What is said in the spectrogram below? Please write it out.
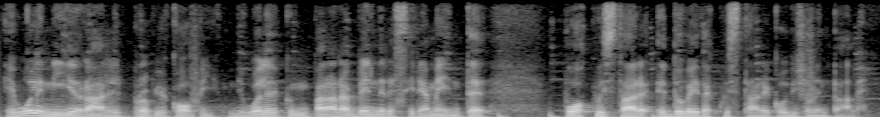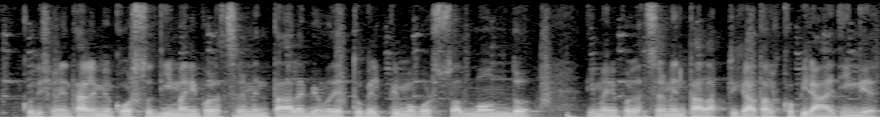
e vuole migliorare il proprio copy, quindi vuole imparare a vendere seriamente, può acquistare e dovete acquistare Codice Mentale. Codice Mentale è il mio corso di manipolazione mentale, abbiamo detto che è il primo corso al mondo di manipolazione mentale applicata al copywriting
